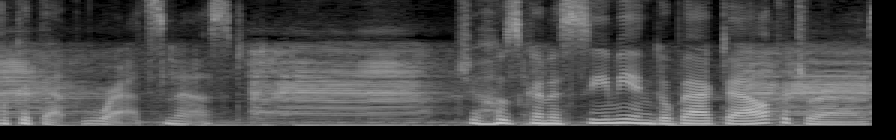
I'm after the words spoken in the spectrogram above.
Look at that rat's nest. Joe's gonna see me and go back to Alcatraz.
